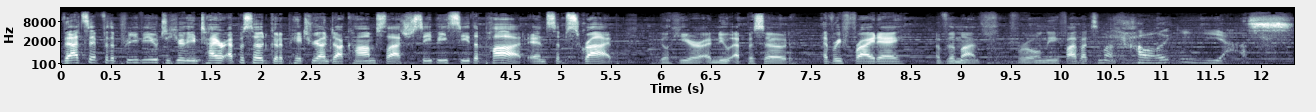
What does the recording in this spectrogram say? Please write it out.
That's it for the preview. To hear the entire episode, go to patreon.com slash cbcthepod and subscribe. You'll hear a new episode every Friday of the month for only five bucks a month. Hell yes.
